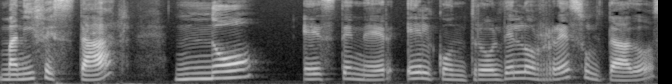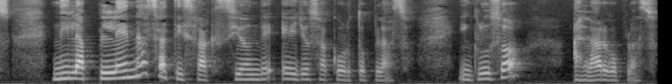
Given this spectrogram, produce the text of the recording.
manifestar no es tener el control de los resultados ni la plena satisfacción de ellos a corto plazo, incluso a largo plazo.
